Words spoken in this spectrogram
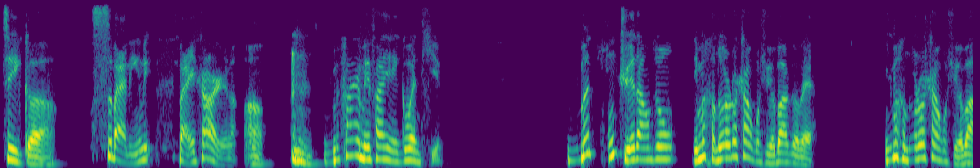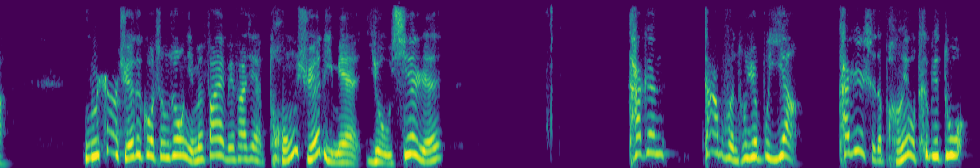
这个四百零六百一十二人了啊，你们发现没发现一个问题？你们同学当中，你们很多人都上过学吧？各位，你们很多人都上过学吧？你们上学的过程中，你们发现没发现？同学里面有些人，他跟大部分同学不一样，他认识的朋友特别多，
